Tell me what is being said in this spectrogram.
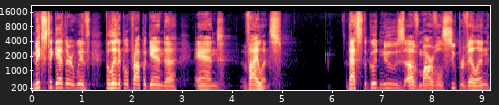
mixed together with political propaganda and violence? That's the good news of Marvel's supervillain,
